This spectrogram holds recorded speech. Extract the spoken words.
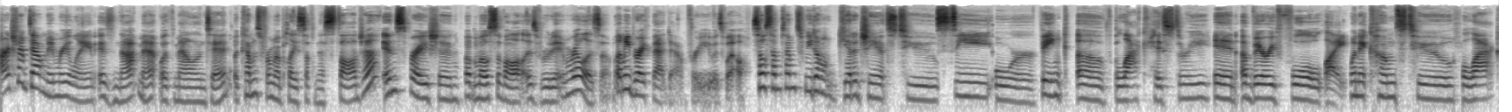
Our trip down memory lane is not met with malintent, but comes from a place of nostalgia, inspiration, but most of all is rooted in realism. Let me break that down for you as well. So sometimes we don't get a chance to see or think of Black history in a very full light when it comes to Black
